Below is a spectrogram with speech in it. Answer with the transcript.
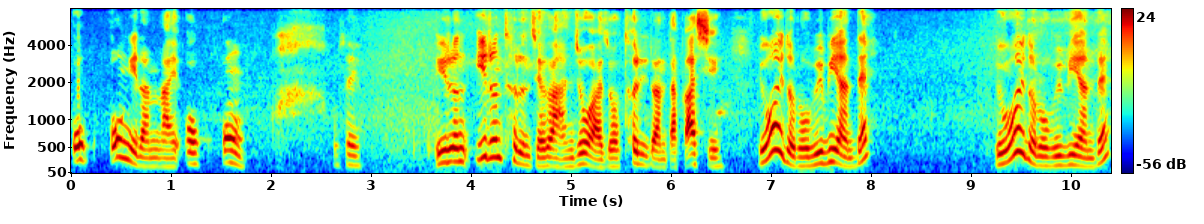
옥옹이라는 아이, 옥옹. 하, 보세요. 이런 이런 털은 제가 안 좋아하죠. 털이란다 가시. 요 아이도 로비비안데? 요 아이도 로비비안데?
